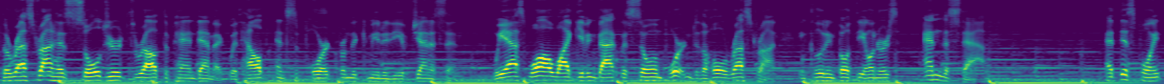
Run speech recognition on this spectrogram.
The restaurant has soldiered throughout the pandemic with help and support from the community of Jenison. We asked Wall why giving back was so important to the whole restaurant, including both the owners and the staff. At this point,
